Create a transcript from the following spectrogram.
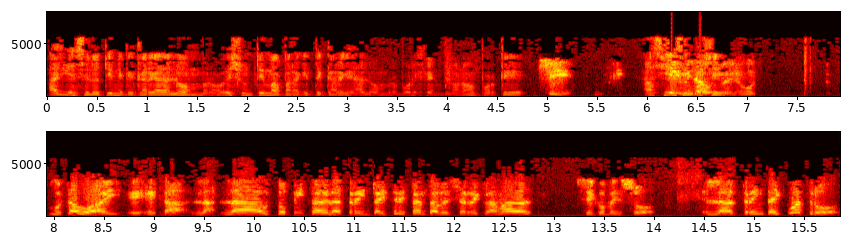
alguien se lo tiene que cargar al hombro. Es un tema para que te cargues al hombro, por ejemplo, ¿no? Porque... Sí. Así es imposible. Gustavo, hay, eh, está, la, autopista de la 33 tantas veces reclamada se comenzó. La 34,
